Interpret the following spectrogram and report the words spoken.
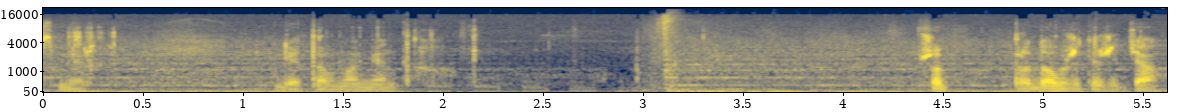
смерть где-то в моментах. Продовжити життя.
